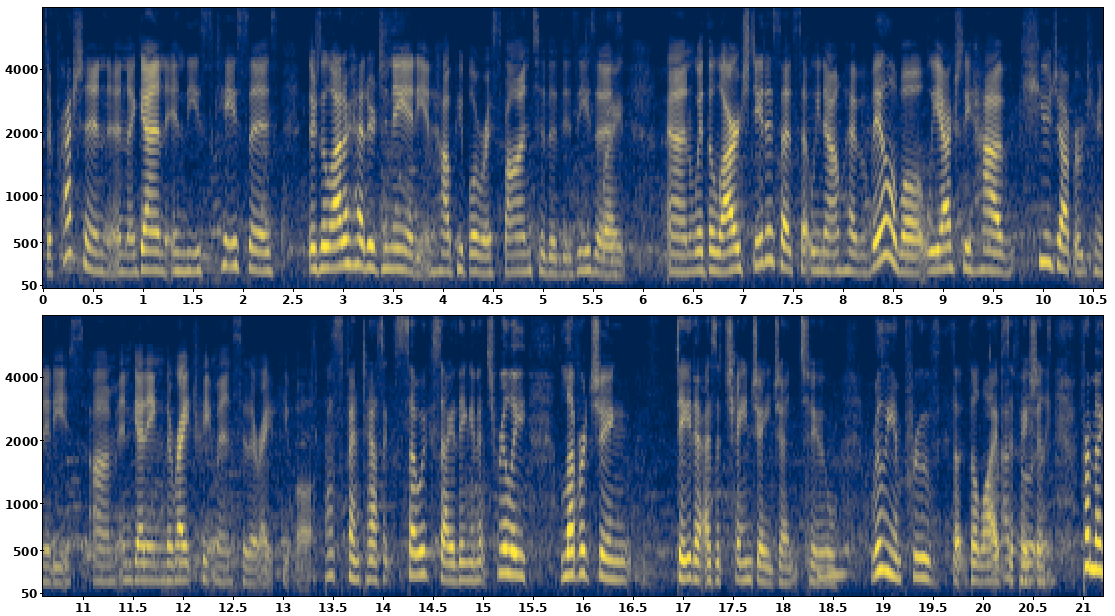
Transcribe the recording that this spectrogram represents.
depression. And again, in these cases, there's a lot of heterogeneity in how people respond to the diseases. Right. And with the large data sets that we now have available, we actually have huge opportunities um, in getting the right treatments to the right people. That's fantastic, so exciting, and it's really leveraging data as a change agent to mm -hmm. really improve the, the lives Absolutely. of patients. From a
